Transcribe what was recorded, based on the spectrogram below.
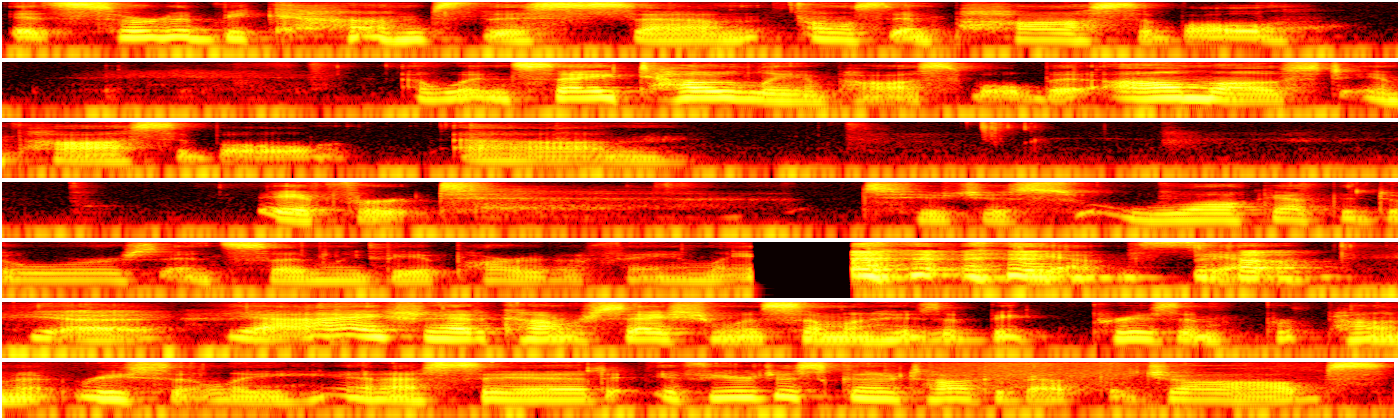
it sort of becomes this um, almost impossible I wouldn't say totally impossible, but almost impossible um, effort to just walk out the doors and suddenly be a part of a family. yeah, so, yeah, yeah, yeah. I actually had a conversation with someone who's a big prison proponent recently, and I said, if you're just going to talk about the jobs,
